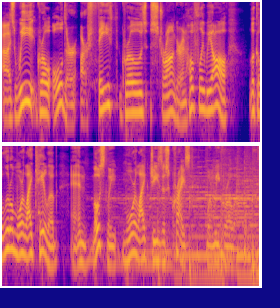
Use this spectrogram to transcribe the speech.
as we grow older, our faith grows stronger. And hopefully we all look a little more like Caleb and mostly more like Jesus Christ when we grow up.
